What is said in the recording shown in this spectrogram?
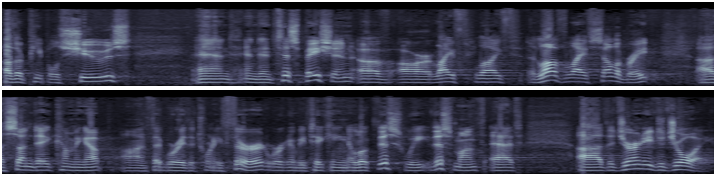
other people's shoes. And in anticipation of our Life, Life, Love Life Celebrate uh, Sunday coming up on February the 23rd, we're going to be taking a look this week, this month, at uh, the journey to joy.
